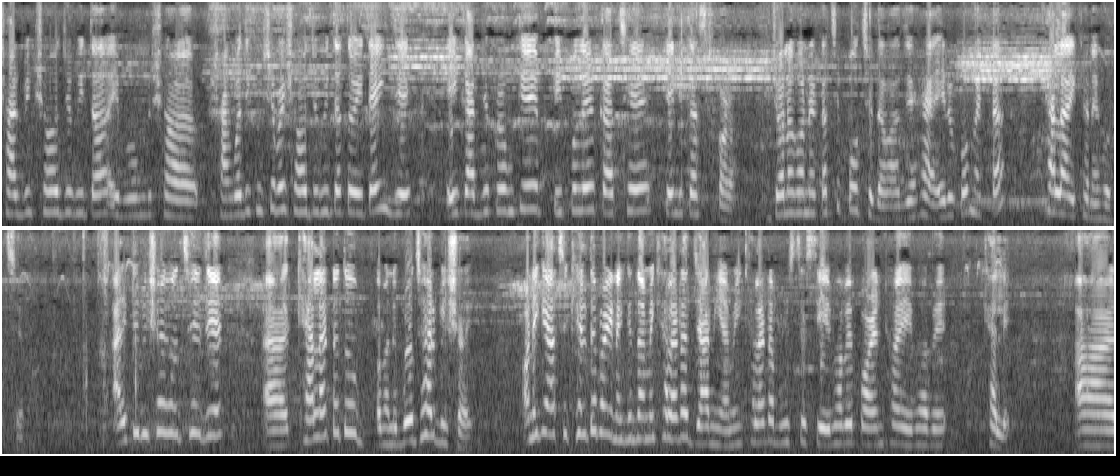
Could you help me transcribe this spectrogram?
সার্বিক সহযোগিতা এবং সাংবাদিক হিসেবে সহযোগিতা তো এটাই যে, এই কার্যক্রমকে পিপলের কাছে টেলিকাস্ট করা, জনগণের কাছে পৌঁছে দেওয়া, যে হ্যাঁ এরকম একটা খেলা এখানে হচ্ছে। আরেকটি বিষয় হচ্ছে যে খেলাটা তো মানে বোঝার বিষয়। অনেকে আছে, খেলতে পারি না, কিন্তু আমি খেলাটা জানি, আমি খেলাটা বুঝতেছি এইভাবে পয়েন্ট হয় এইভাবে খেলে। আর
